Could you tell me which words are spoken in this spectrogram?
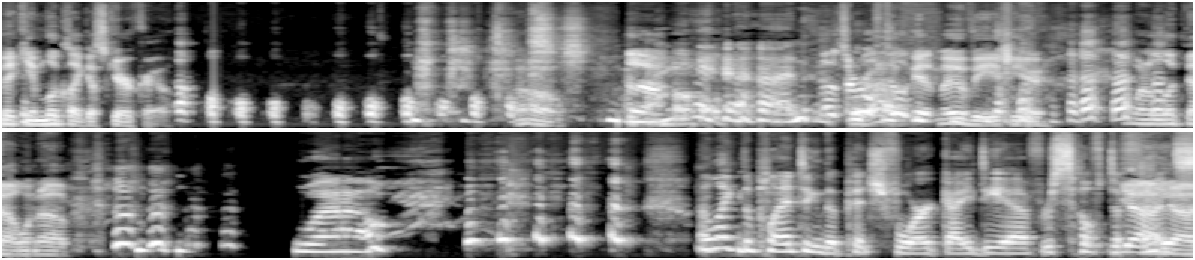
making him look like a scarecrow. Oh, Man. That's a real feel good movie if you want to look that one up. Wow. I like the planting the pitchfork idea for self defense. yeah. Yeah.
